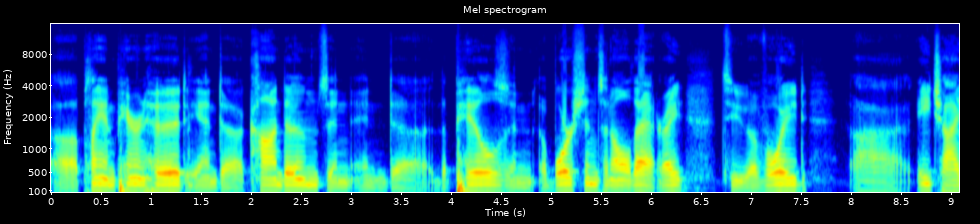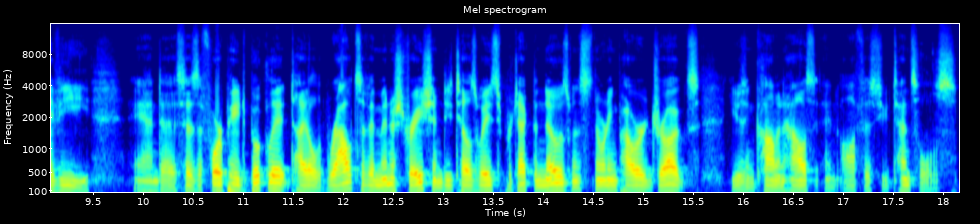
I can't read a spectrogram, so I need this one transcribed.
uh Planned Parenthood and uh, condoms and, and uh, the pills and abortions and all that, right? To avoid HIV and uh, it says a four page booklet titled Routes of Administration details ways to protect the nose when snorting powered drugs using common house and office utensils.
